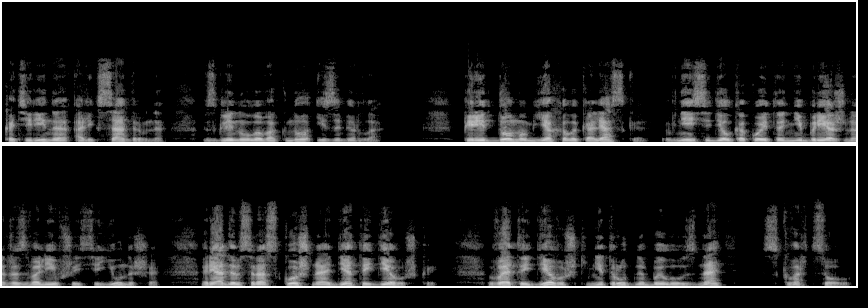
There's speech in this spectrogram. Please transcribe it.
Катерина Александровна взглянула в окно и замерла. Перед домом ехала коляска, в ней сидел какой-то небрежно развалившийся юноша, рядом с роскошно одетой девушкой. В этой девушке нетрудно было узнать Скворцову.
